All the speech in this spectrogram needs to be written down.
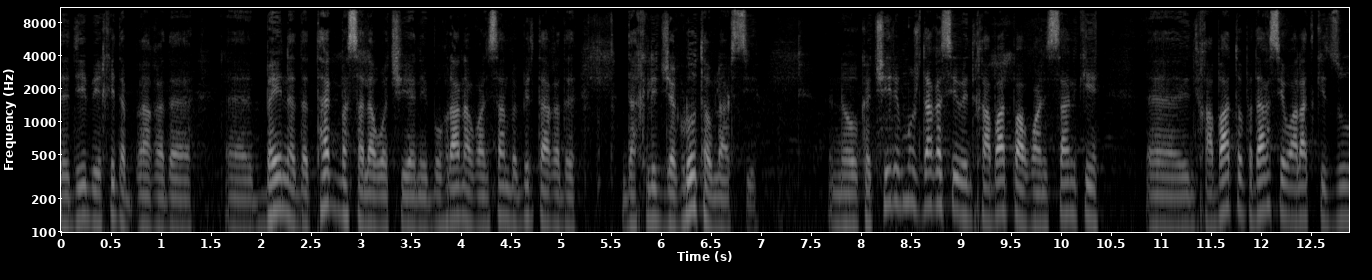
د دې بیخي د هغه د بینه د تګ مسله و چې یعنی بحران افغانستان به بیرته هغه د داخلي جګړو ته ولاړ سي نو که چیرې موږ دغسې انتخابات په افغانستان کې انتخاباتو په دغسې حالات کې ځو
